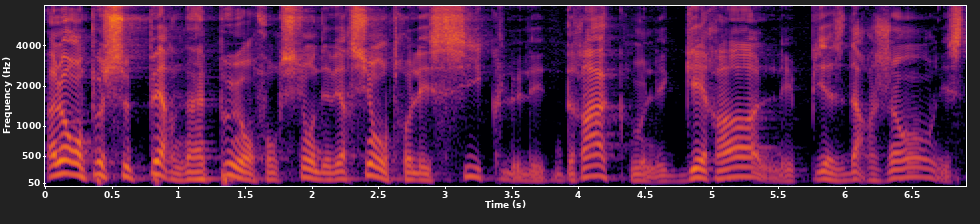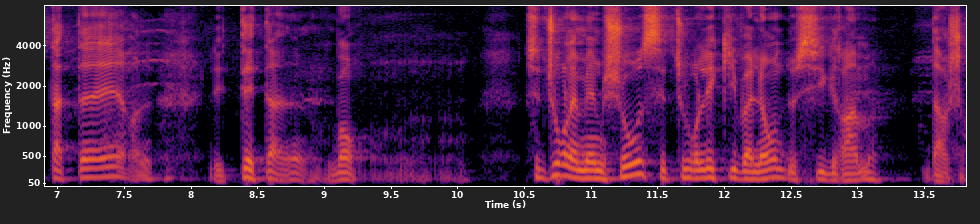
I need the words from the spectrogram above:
Alors on peut se perdre un peu en fonction des versions entre les cycles, les drachmes, les guéras, les pièces d'argent, les statères, les tétans. Bon, c'est toujours la même chose, c'est toujours l'équivalent de 6 grammes d'argent.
